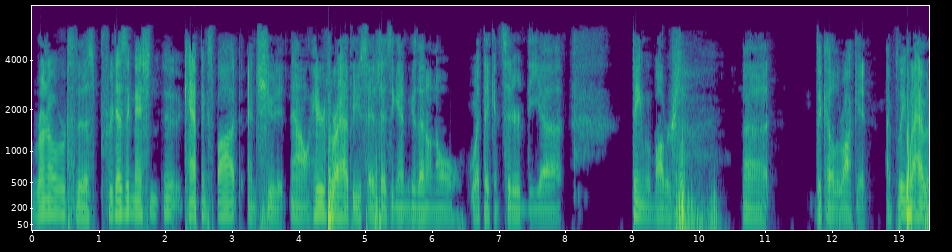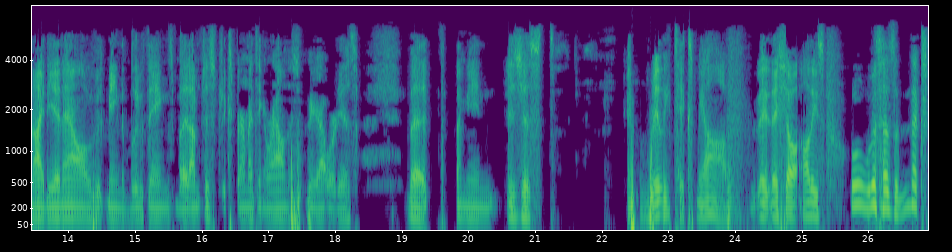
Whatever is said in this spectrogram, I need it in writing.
run over to this pre-designation uh, camping spot and shoot it. Now, here's where I have to use save states again because I don't know what they considered the uh, thingamabobbers uh, to kill the rocket. I believe I have an idea now of it being the blue things, but I'm just experimenting around to figure out where it is. But I mean, it's just it really ticks me off. They, they show all these. Oh, this has the next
